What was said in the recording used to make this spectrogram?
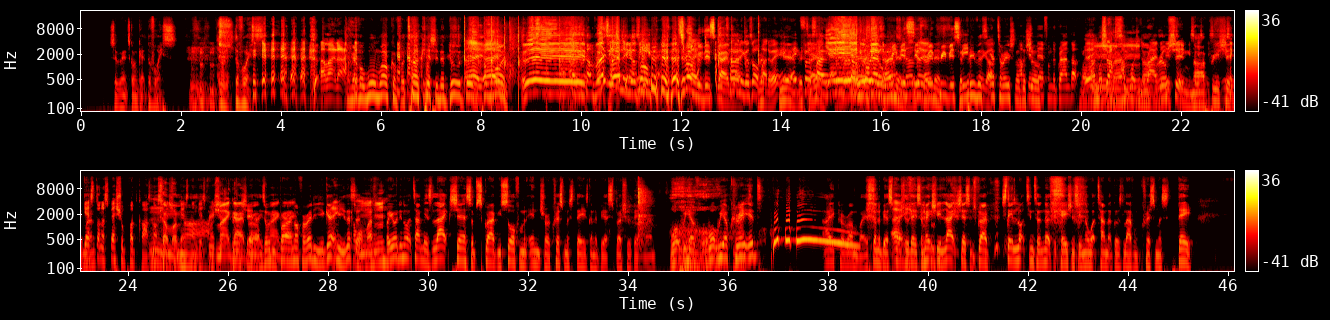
So we went to go and get the voice. the voice. I like that. We have a warm welcome for Turkish in the building. Hey, Come hey. on. Hey, why is he Turning looking us at me? up. What's wrong with this guy, Turning man? us up, by the way. Yeah, Ain't we're first time. Yeah, yeah, yeah. He was there Turning. for previous. He was Turning. there previously. The previous Big up. iteration of I've the been there from the ground up, bro. Yeah, I've you watched, should. I've watched the rise real of this shit. thing. Nah, it's- I it's, appreciate it's a guest man. on a special podcast, not a special guest on this. appreciate- My guy, bro. that. He's already My barring off already. You get me? Listen, on, man. But you already know what time it is. Like, share, subscribe. You saw from an intro, Christmas Day is going to be a special day, man. What we have, what we have created. Ay caramba, it's going to be a special Ay. day. So make sure you like, share, subscribe, stay locked into the notifications so you know what time that goes live on Christmas Day.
